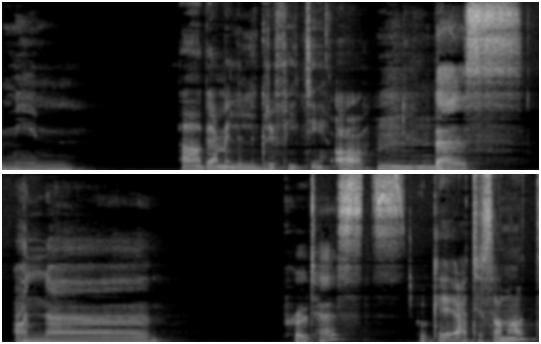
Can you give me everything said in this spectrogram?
مين آه بعمل الجرافيتي. آه. مم. بس عنا protests. okay اعتصامات.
